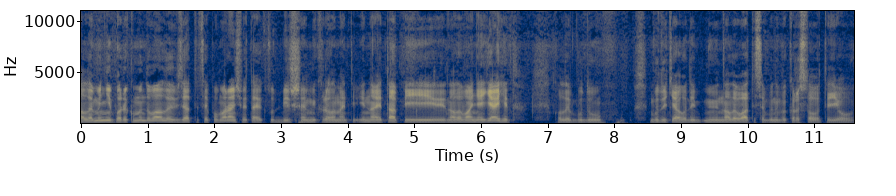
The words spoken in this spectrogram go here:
Але мені порекомендували взяти цей помаранчевий, так як тут більше мікроелементів. І на етапі наливання ягід, коли буду, будуть ягоди наливатися, будемо використовувати його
